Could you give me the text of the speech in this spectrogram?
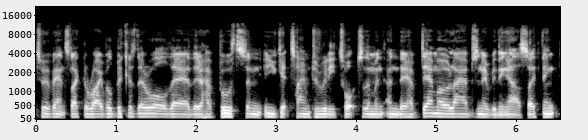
into events like arrival because they're all there. They have booths and you get time to really talk to them and, and they have demo labs and everything else. I think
